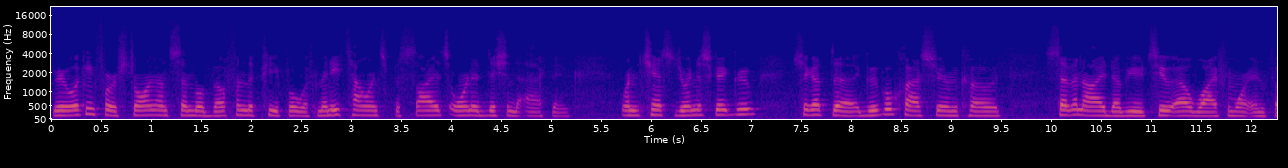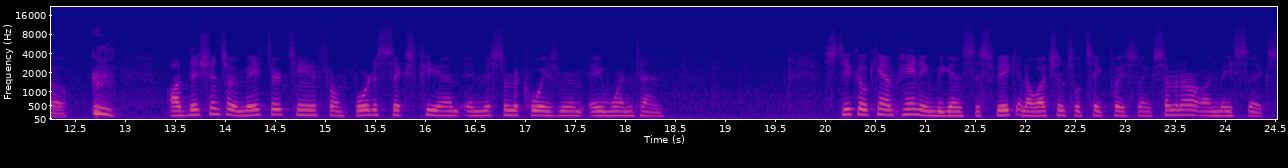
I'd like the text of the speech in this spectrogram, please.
We are looking for a strong ensemble built from the people with many talents besides or in addition to acting. Want a chance to join this great group? Check out the Google Classroom code 7IW2LY for more info. Auditions are May 13th from 4 to 6 p.m. in Mr. McCoy's room A110. StuCo campaigning begins this week and elections will take place during seminar on May 6th.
